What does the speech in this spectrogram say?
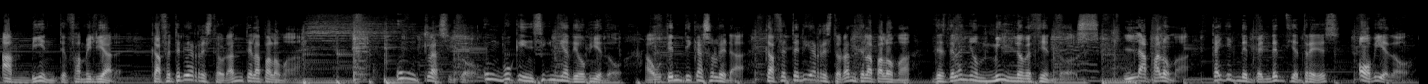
ambiente familiar, cafetería restaurante La Paloma. Un clásico, un buque insignia de Oviedo, auténtica solera, cafetería restaurante La Paloma desde el año 1900. La Paloma, calle Independencia 3, Oviedo.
